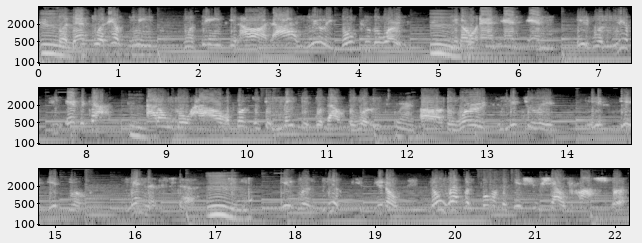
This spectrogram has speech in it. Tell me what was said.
Mm. But that's what helps me when things get hard. I really go to the Word, Mm. you know, and, and, and it will lift you every time. Mm. I don't know how a person can make it without the Word. Right. Uh, the Word literally, it, it, it will minister. Mm. It will lift you. You know, no weapon formed against you shall prosper.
